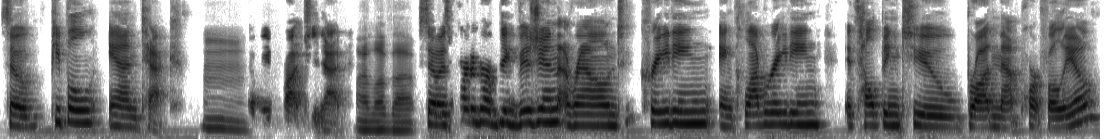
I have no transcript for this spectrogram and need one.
So people and tech. Mm. we brought you that. I love that. So, as part of our big vision around creating and collaborating, it's helping to broaden that portfolio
